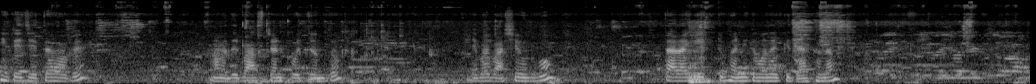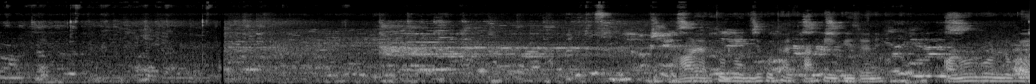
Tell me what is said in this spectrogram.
হেঁটে যেতে হবে। আমাদের বাস স্ট্যান্ড পর্যন্ত। এবার বাসে উঠবো। তার আগে একটুখানি তোমাদেরকে দেখালাম। আর এত লোক যে কোথায় থাকে কে জানে? অনর্বর লোকের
